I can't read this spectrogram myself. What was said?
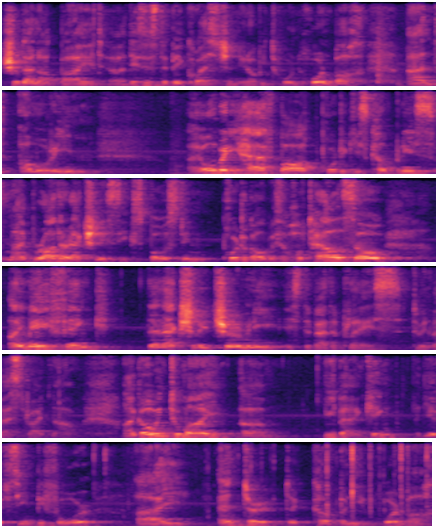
Should I not buy it? Uh, this is the big question, you know, between Hornbach and Amorim. I already have bought Portuguese companies. My brother actually is exposed in Portugal with a hotel, so I may think that actually Germany is the better place to invest right now. I go into my um, e-banking that you've seen before. I enter the company Hornbach,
